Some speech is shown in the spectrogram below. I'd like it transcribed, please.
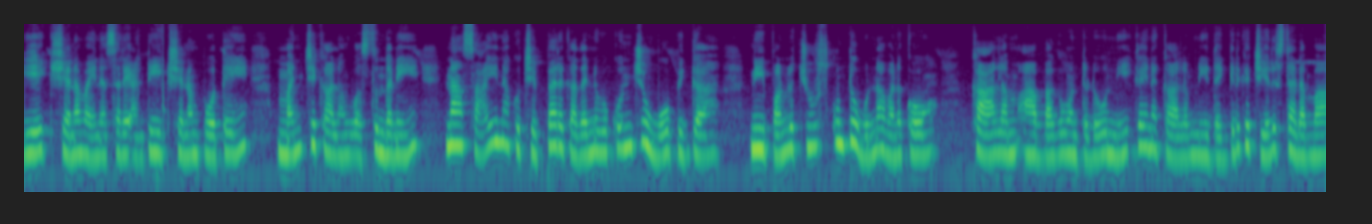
ఏ క్షణమైనా సరే అంటే ఈ క్షణం పోతే మంచి కాలం వస్తుందని నా సాయి నాకు చెప్పారు కదా నువ్వు కొంచెం ఓపిగ్గా నీ పనులు చూసుకుంటూ ఉన్నావనుకో. కాలం ఆ భగవంతుడు నీకైన కాలం నీ దగ్గరికి చేరుస్తాడమ్మా.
